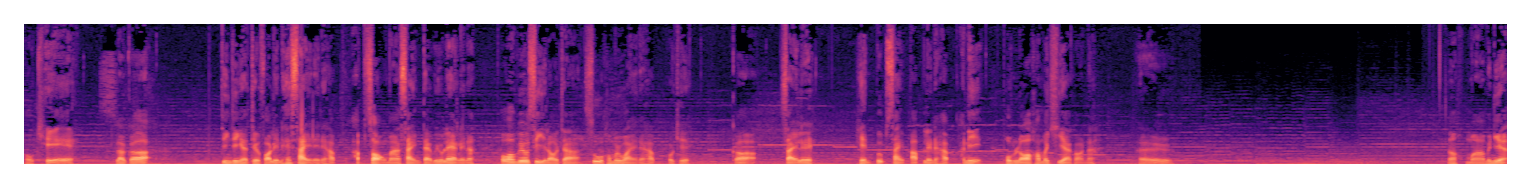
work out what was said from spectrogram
โอเค แล้วก็จริงๆอะเจอฟอร์เรนให้ใส่เลยนะครับ อัพ2มาใส่แต่วิวแรกเลยนะ เพราะว่าวิว4เราจะสู้เขาไม่ไหวนะครับ โอเค ก็ใส่เลย เห็นปุ๊บใส่ปั๊บเลยนะครับ อันนี้ผมรอเขามาเคลียร์ก่อนนะ เออ เอามาไหมเนี่ย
